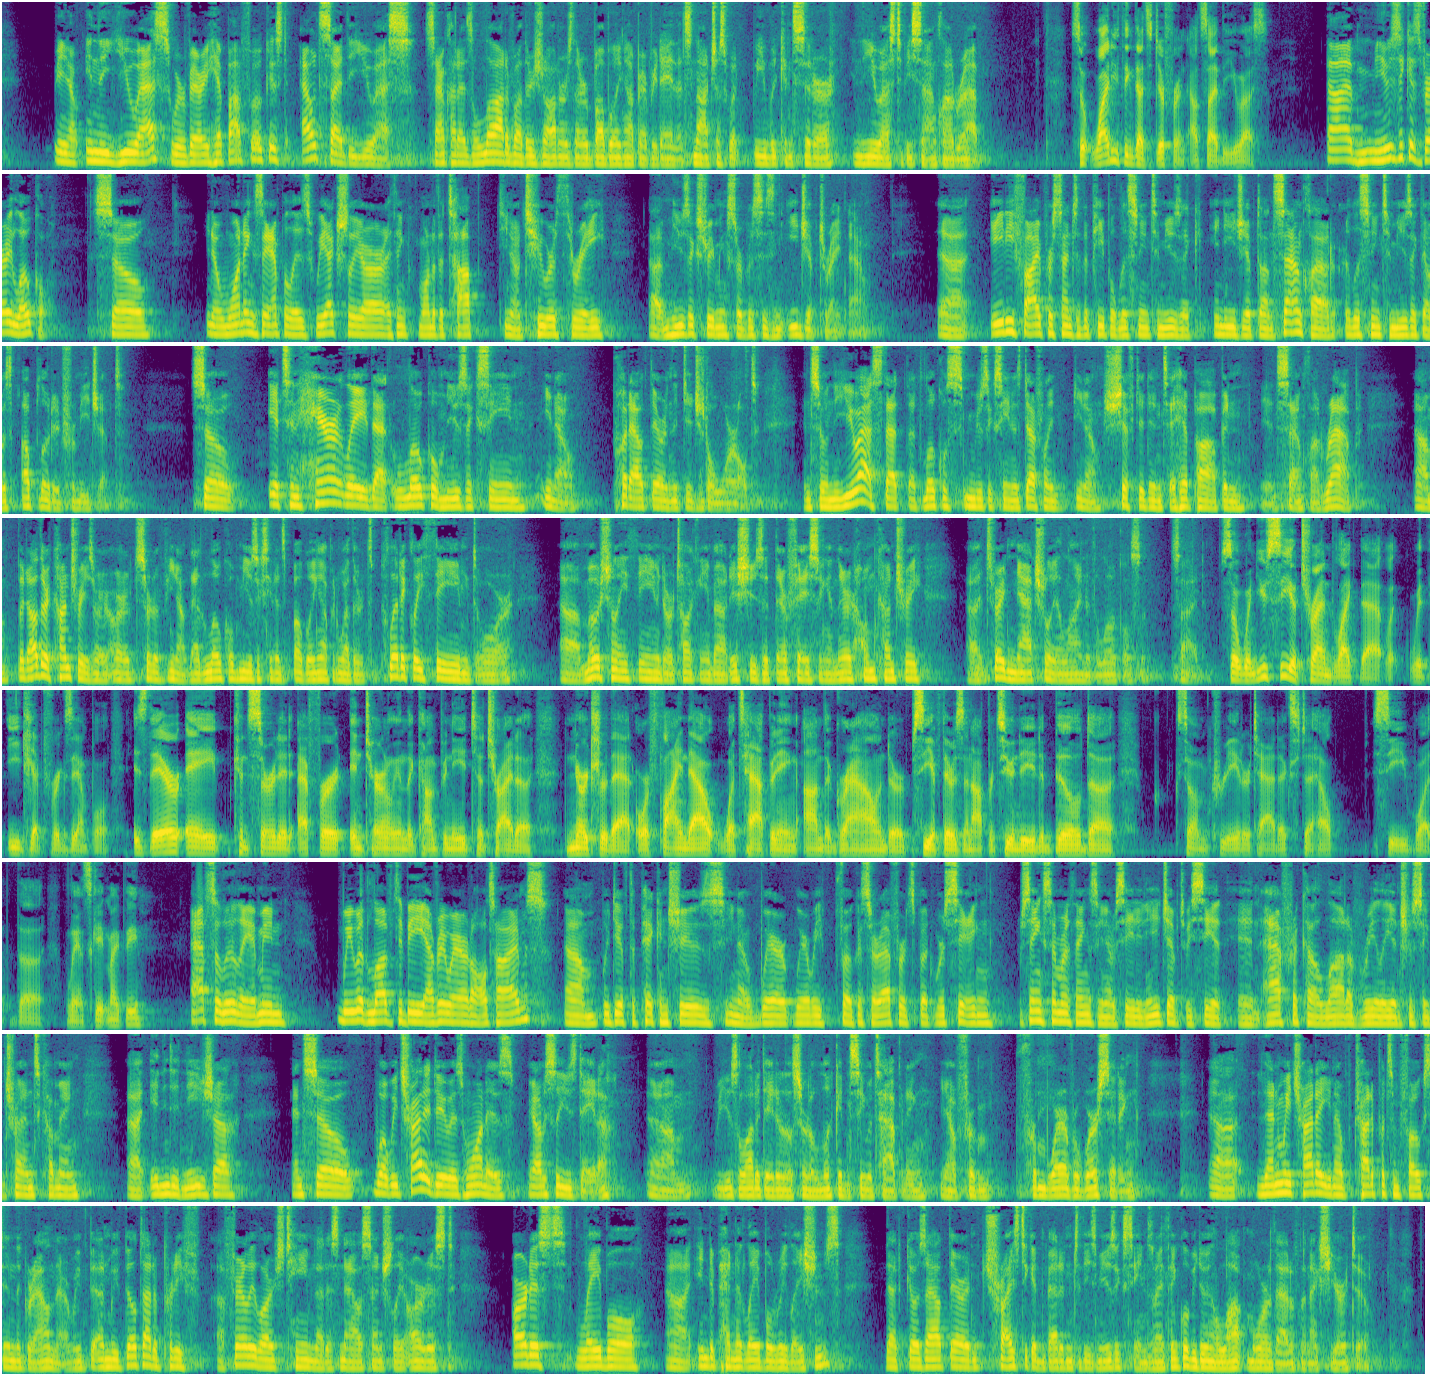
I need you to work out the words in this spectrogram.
you know in the us we're very hip-hop focused. Outside the us soundcloud has a lot of other genres that are bubbling up every day that's not just what we would consider in the us to be soundcloud rap. So why do you think that's different outside the us uh, music is very local. So you know, one example is we actually are, I think, one of the top, you know, two or three uh, music streaming services in Egypt right now. Uh, 85% of the people listening to music in Egypt on SoundCloud are listening to music that was uploaded from Egypt. So it's inherently that local music scene, you know, put out there in the digital world. And so in the U.S., that, that local music scene has definitely, you know, shifted into hip hop and, and SoundCloud rap. Um, but other countries are, are, sort of, you know, that local music scene that's bubbling up, and whether it's politically themed or uh, emotionally themed or talking about issues that they're facing in their home country, uh, it's very naturally aligned with the local side. So, when you see a trend like that, like with Egypt, for example, is there a concerted effort internally in the company to try to nurture that or find out what's happening on the ground or see if there's an opportunity to build uh, some creator tactics to help see what the landscape might be? Absolutely. I mean, we would love to be everywhere at all times. Um, we do have to pick and choose, you know, where where we focus our efforts. But we're seeing we're seeing similar things. You know, we see it in Egypt. We see it in Africa. A lot of really interesting trends coming. Uh, Indonesia, and so what we try to do is one is we obviously use data. Um, we use a lot of data to sort of look and see what's happening, you know, from from wherever we're sitting. Uh, then we try to you know try to put some folks in the ground there. We've and we've built out a pretty a fairly large team that is now essentially artist artist label uh, independent label relations that goes out there and tries to get embedded into these music scenes. And I think we'll be doing a lot more of that over the next year or two.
